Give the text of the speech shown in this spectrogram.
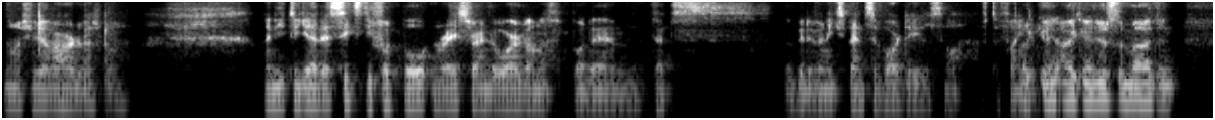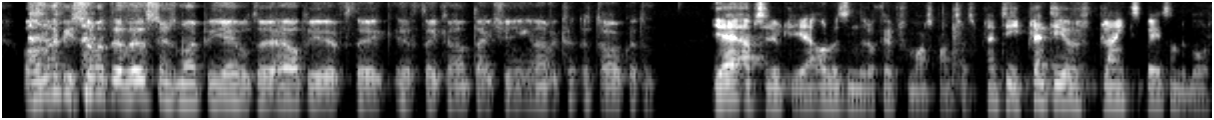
don't know if you've ever heard of it, but I need to get a 60 foot boat and race around the world on it. But um, that's a bit of an expensive ordeal, so I have to find I can, I can just imagine. Well, maybe some of the listeners might be able to help you if they if they contact you. and You can have a, a talk with them. Yeah, absolutely. Yeah, always in the lookout for more sponsors. Plenty, plenty of blank space on the boat.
